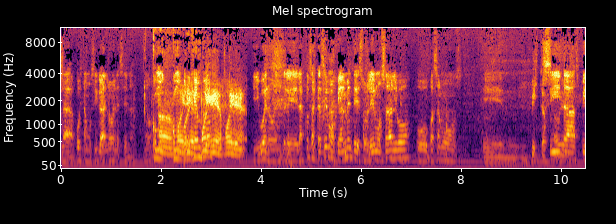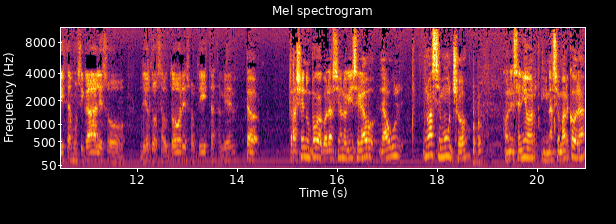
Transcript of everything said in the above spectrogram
la puesta musical, ¿no? En escena, ¿no? Como, Ah, como por bien, ejemplo... Muy bien, muy bien. Y bueno, entre las cosas que hacemos, generalmente solemos algo o pasamos eh, Pistas, citas, pistas musicales o de otros autores o artistas también. Trayendo un poco a colación lo que dice Gabo, la UL no hace mucho con el señor Ignacio Marcora,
